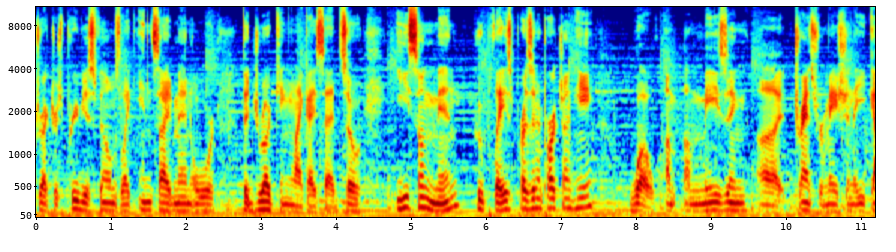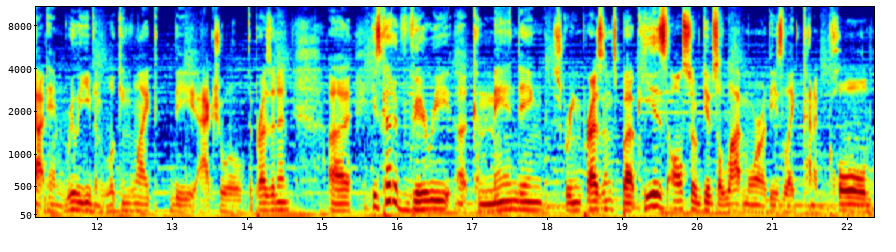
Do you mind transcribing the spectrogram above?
director's previous films like Inside Men or The Drug King, like I said. So, Lee Sung Min, who plays President Park Chung Hee, whoa, um, amazing uh, transformation. They got him really even looking like the actual the president. Uh, he's got a very uh, commanding screen presence, but he is also gives a lot more of these like kind of cold,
